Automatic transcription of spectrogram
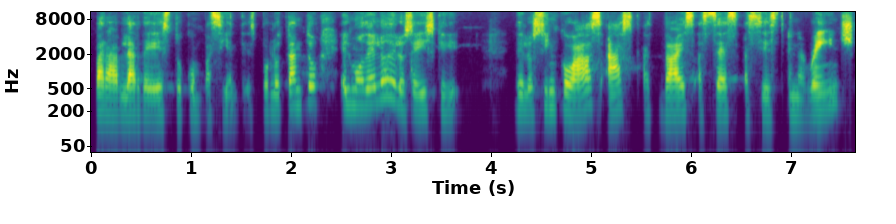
para hablar de esto con pacientes. Por lo tanto, el modelo de los seis que de los cinco A's, Ask, Advise, Assess, Assist and Arrange,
